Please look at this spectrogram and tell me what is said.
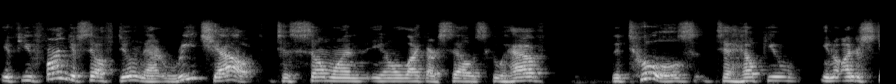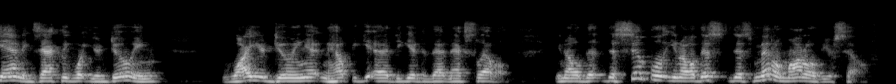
if you find yourself doing that, reach out to someone, you know, like ourselves who have the tools to help you, you know, understand exactly what you're doing, why you're doing it, and help you get uh, to get to that next level. You know, the the simple, you know, this this mental model of yourself,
